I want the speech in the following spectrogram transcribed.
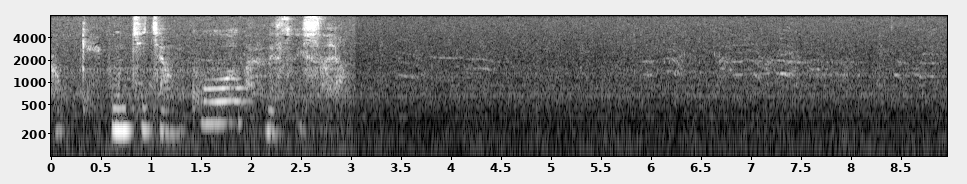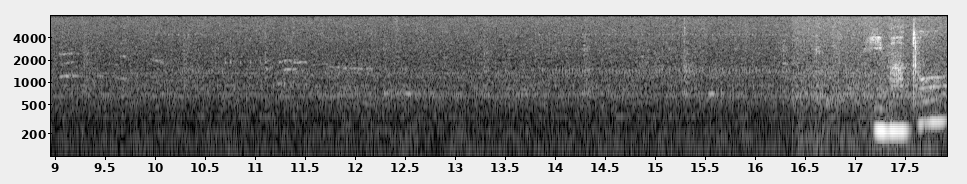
자연스럽게 뭉치지 않고 바를 수 있어요. 이마도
